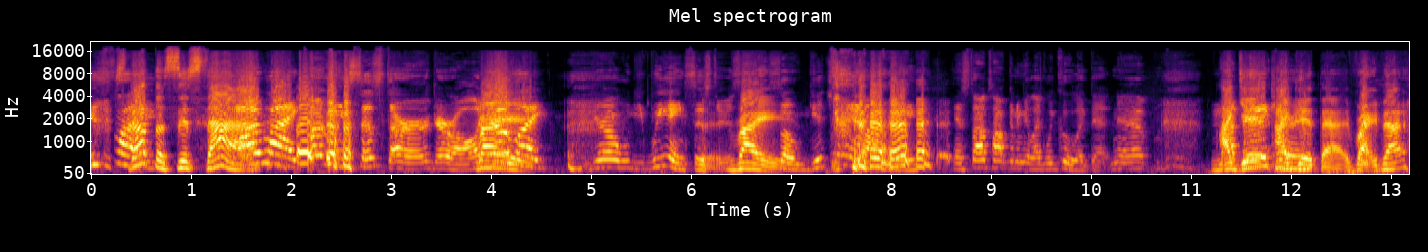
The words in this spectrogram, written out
It's not the sister. I'm like, I mean, sister, girl. Right. And I'm like, girl, we ain't sisters. Right. So get your hand off me and stop talking to me like we cool like that. Nope. Not I today, get, I get that. Right, not,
